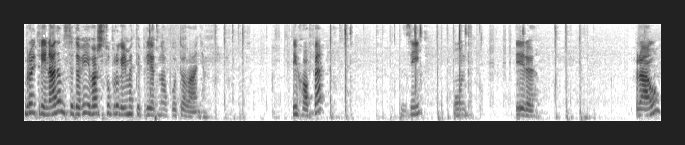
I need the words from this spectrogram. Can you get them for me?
Broj 3. Nadam se da vi i vaša supruga imate prijatno putovanje. Ich hoffe, Sie und Ihre Frau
